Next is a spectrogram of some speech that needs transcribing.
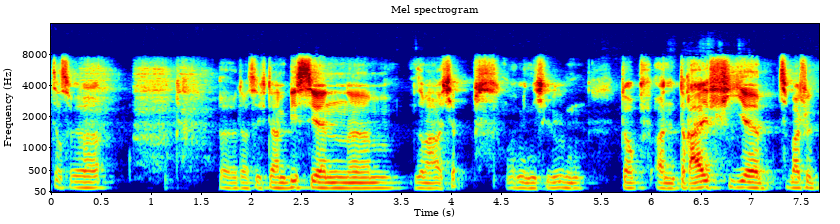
dass wir, dass ich da ein bisschen, ähm, sag mal, ich habe, mich nicht lügen, ich glaube an drei, vier zum Beispiel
